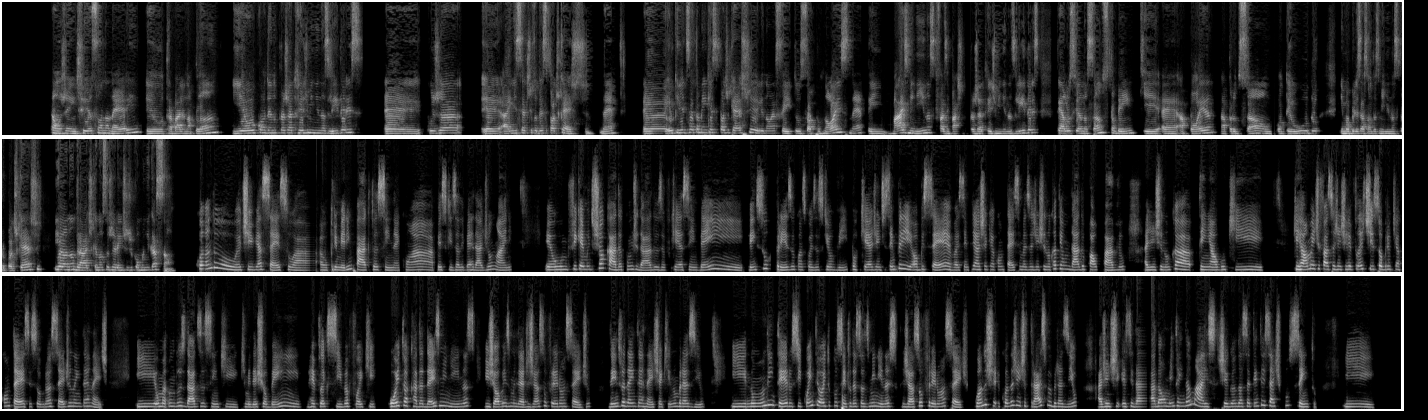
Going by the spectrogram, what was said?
Então, gente, eu sou Ana Neri, eu trabalho na Plan e eu coordeno o projeto Rede Meninas Líderes, é, cuja é a iniciativa desse podcast, né? É, eu queria dizer também que esse podcast ele não é feito só por nós, né? Tem mais meninas que fazem parte do projeto Rede Meninas Líderes. Tem a Luciana Santos também, que é, apoia a produção, conteúdo e mobilização das meninas para o podcast. E a Ana Andrade, que é nossa gerente de comunicação. Quando eu tive acesso a, ao primeiro impacto, assim, né, com a pesquisa Liberdade Online, eu fiquei muito chocada com os dados, eu fiquei assim bem bem surpresa com as coisas que eu vi, porque a gente sempre observa, sempre acha que acontece, mas a gente nunca tem um dado palpável, a gente nunca tem algo que que realmente faça a gente refletir sobre o que acontece, sobre o assédio na internet. E uma, um dos dados assim que, que me deixou bem reflexiva foi que oito a cada dez meninas e jovens mulheres já sofreram assédio dentro da internet aqui no Brasil. E no mundo inteiro, 58% dessas meninas já sofreram assédio. Quando, quando a gente traz para o Brasil, a gente, esse dado aumenta ainda mais, chegando a 77%. E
